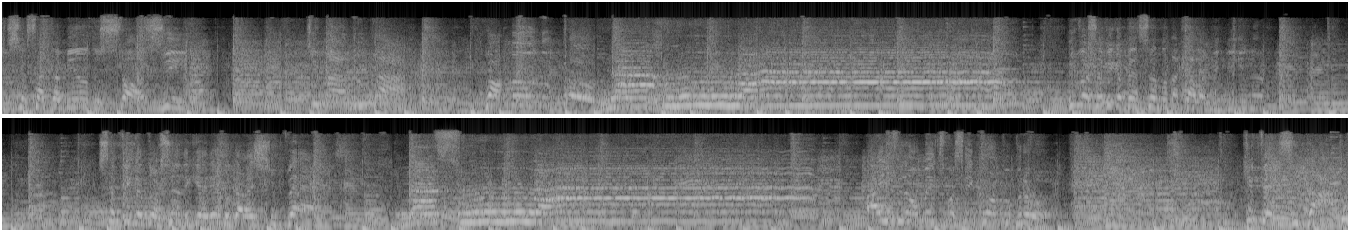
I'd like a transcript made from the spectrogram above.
Noites você está caminhando sozinho. De madrugada Com a mão no bolso. Na rua. E você fica pensando naquela menina. Você fica torcendo e querendo que ela estivesse. Na sua. Aí finalmente você encontra o Bro Que felicidade! Que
